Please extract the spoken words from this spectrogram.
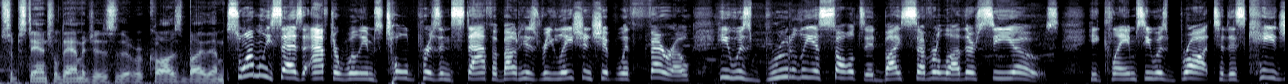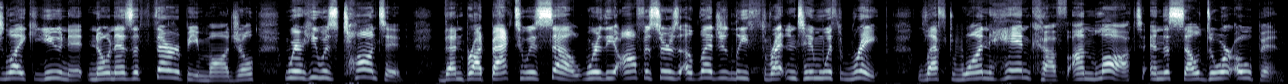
substantial damages that were caused by them. Swomley says after Williams told prison staff about his relationship with Ferro, he was brutally assaulted by several other COs. He claims he was brought to this cage like unit known as a therapy module where he was taunted, then brought back to his cell where the officers allegedly threatened him with rape, left one handcuff unlocked and the cell door open.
